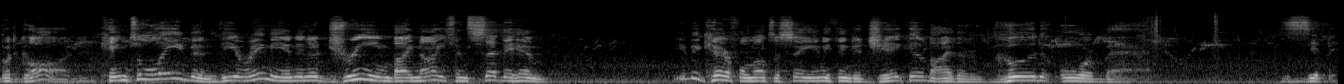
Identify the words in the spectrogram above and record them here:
But God came to Laban the Aramean in a dream by night and said to him, You be careful not to say anything to Jacob, either good or bad. Zip it.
